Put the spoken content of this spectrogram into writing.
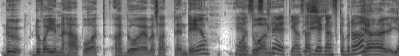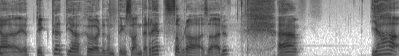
Du, du var inne här på att, att du har översatt en del. och Ja, så du skröt jag och sa att jag är ganska bra. Ja, ja, jag tyckte att jag hörde någonting sånt. Rätt så bra, sa du. Uh, jag har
